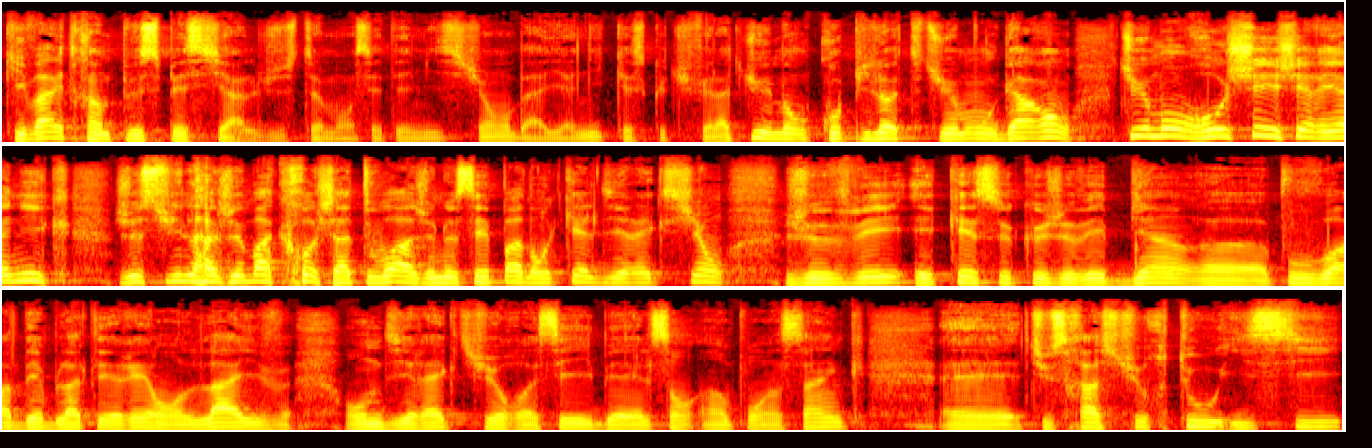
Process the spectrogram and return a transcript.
qui va être un peu spéciale justement cette émission. Ben Yannick, qu'est-ce que tu fais là? Tu es mon copilote, tu es mon garant, tu es mon rocher, cher Yannick. Je suis là, je m'accroche à toi. Je ne sais pas dans quelle direction je vais et qu'est-ce que je vais bien euh, pouvoir déblatérer en live, en direct sur CIBL 101.5. Et tu seras surtout ici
